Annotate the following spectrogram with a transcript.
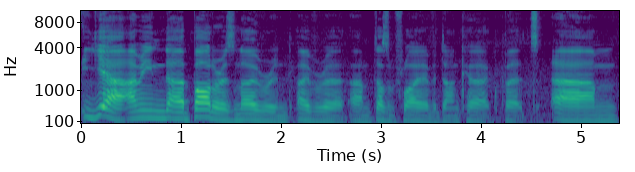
Yeah, I mean, uh, Bader isn't over in, over uh, um, doesn't fly over Dunkirk, but um,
